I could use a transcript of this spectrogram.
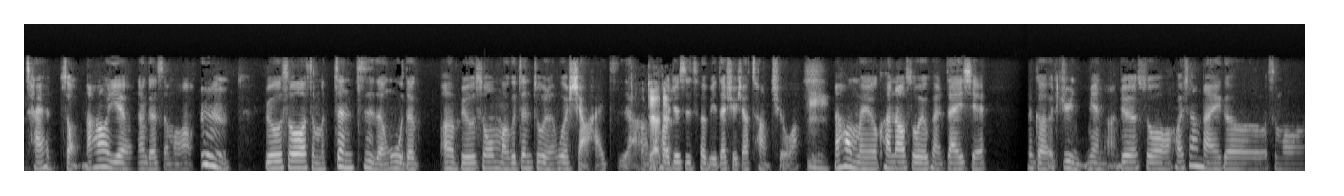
财很重，然后也有那个什么，嗯，比如说什么政治人物的，呃，比如说某个政治人为小孩子啊，然后就是特别在学校唱球啊，嗯然后我们有看到说，有可能在一些那个剧里面啊、就是说好像哪一个什么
